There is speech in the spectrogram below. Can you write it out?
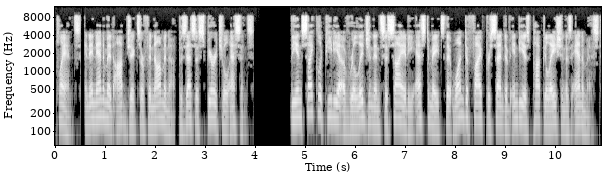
plants, and inanimate objects or phenomena possess a spiritual essence. The Encyclopedia of Religion and Society estimates that 1–5% of India's population is animist.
